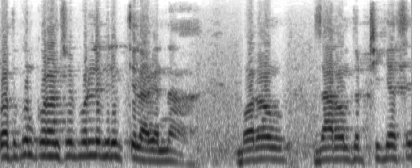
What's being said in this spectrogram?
কতক্ষণ কোরআন শরীফ পড়লে বিরক্তি লাগে? না। বরং যার অন্তর ঠিক আছে,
